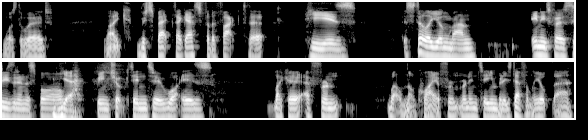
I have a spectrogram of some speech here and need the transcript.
what's the word like respect, I guess, for the fact that he is still a young man in his first season in the sport yeah, being chucked into what is like a, a front, well, not quite a front running team, but it's definitely up there.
